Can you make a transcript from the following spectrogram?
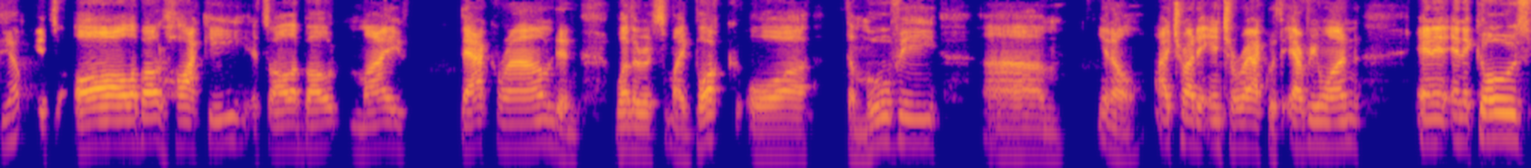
Yep. It's all about hockey. It's all about my background and whether it's my book or the movie. Um, you know, I try to interact with everyone and it, and it goes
